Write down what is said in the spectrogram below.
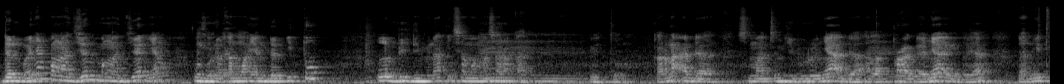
dan banyak pengajian-pengajian yang menggunakan wayang dan itu lebih diminati sama masyarakat Hmm. gitu karena ada semacam hiburannya ada alat Hmm. peraganya gitu ya dan itu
